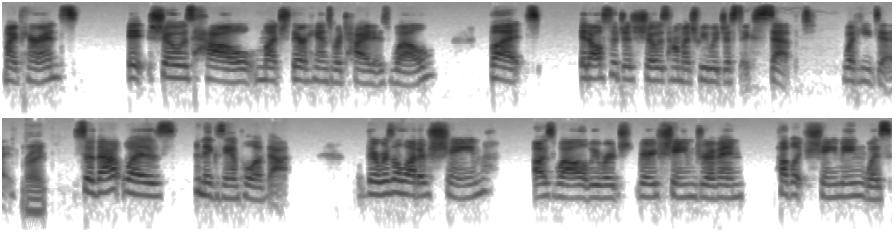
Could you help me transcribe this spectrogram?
my parents. It shows how much their hands were tied as well. But it also just shows how much we would just accept what he did. Right. So that was an example of that. There was a lot of shame as well. We were very shame driven. Public shaming was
